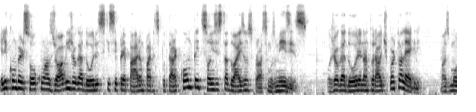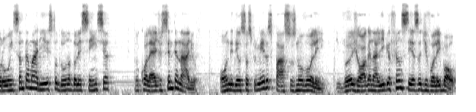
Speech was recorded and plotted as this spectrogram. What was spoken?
ele conversou com os jovens jogadores que se preparam para disputar competições estaduais nos próximos meses. O jogador é natural de Porto Alegre, mas morou em Santa Maria e estudou na adolescência no Colégio Centenário, onde deu seus primeiros passos no vôlei. Ivan joga na Liga Francesa de Voleibol.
